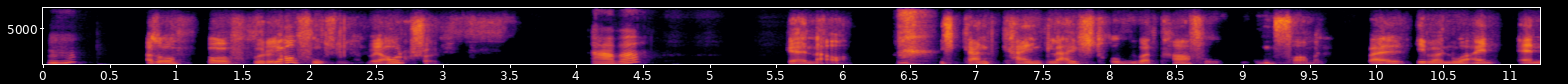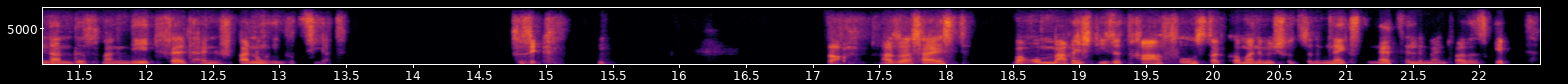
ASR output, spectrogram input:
Mhm. Also, oh, würde ja auch funktionieren, wäre auch schön. Aber? Genau. Ich kann kein Gleichstrom über Trafo umformen, weil immer nur ein änderndes Magnetfeld eine Spannung induziert. Physik. So, also das heißt, Warum mache ich diese Trafos? Da kommen wir nämlich schon zu dem nächsten Netzelement, was es gibt.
